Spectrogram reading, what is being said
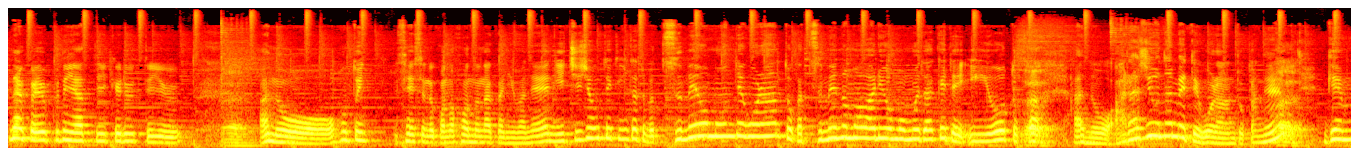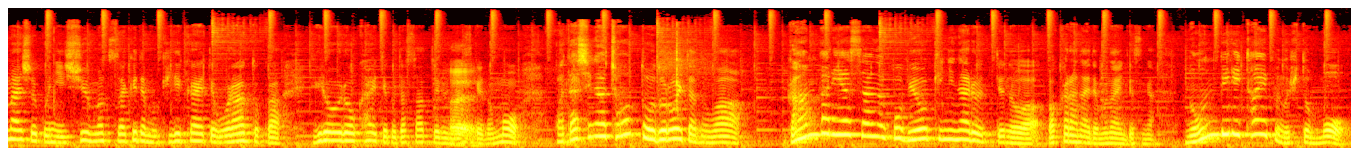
仲良くねやっていけるっていう。あの本当に先生のこの本の中にはね日常的に例えば爪を揉んでごらんとか爪の周りを揉むだけでいいよとか、はい、あの粗塩舐めてごらんとかね、はい、玄米食に週末だけでも切り替えてごらんとかいろいろ書いてくださってるんですけども、はい、私がちょっと驚いたのは頑張り屋さんがこう病気になるっていうのはわからないでもないんですがのんびりタイプの人も、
